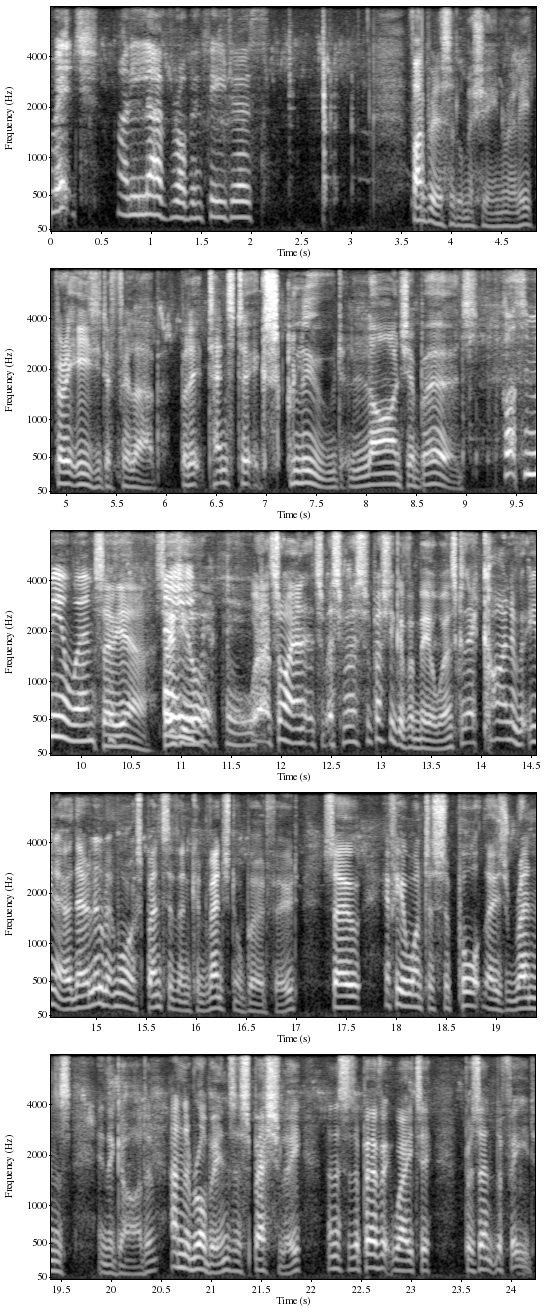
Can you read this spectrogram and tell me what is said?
Rich, I love robin feeders. Fabulous little machine really, very easy to fill up, but it tends to exclude larger birds. Got some mealworms. So yeah, so favourite food. Well, that's right, and it's especially good for mealworms because they're kind of, you know, they're a little bit more expensive than conventional bird food. So if you want to support those wrens in the garden and the robins especially, then this is a perfect way to present the feed.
